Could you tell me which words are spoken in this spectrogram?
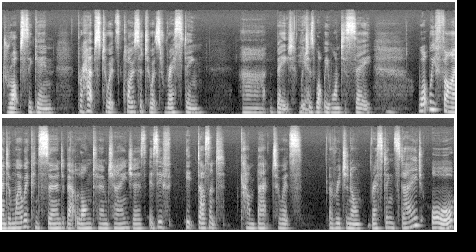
drops again, perhaps to its closer to its resting uh, beat, which Yeah. is what we want to see. What we find and where we're concerned about long term changes is if it doesn't come back to its original resting stage or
